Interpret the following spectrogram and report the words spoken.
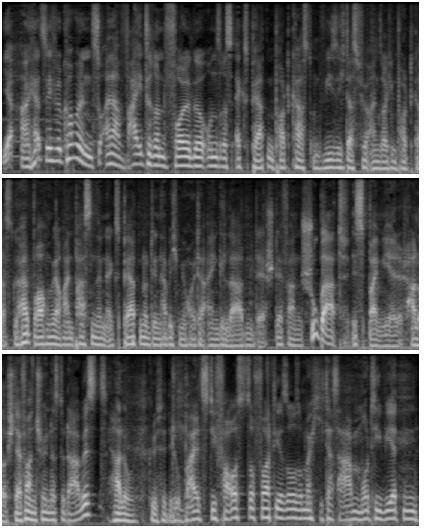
Ja, herzlich willkommen zu einer weiteren Folge unseres Experten-Podcasts. Und wie sich das für einen solchen Podcast gehört, brauchen wir auch einen passenden Experten. Und den habe ich mir heute eingeladen. Der Stefan Schubert ist bei mir. Hallo Stefan, schön, dass du da bist. Hallo, ich grüße dich. Du ballst die Faust sofort hier so, so möchte ich das haben. Motivierten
